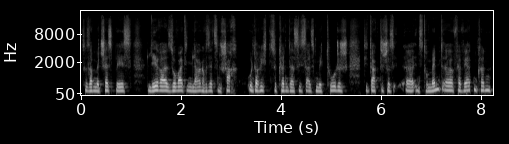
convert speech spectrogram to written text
zusammen mit Chessbase Lehrer so weit in die Lage versetzen, Schach unterrichten zu können, dass sie es als methodisch didaktisches äh, Instrument äh, verwerten können.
